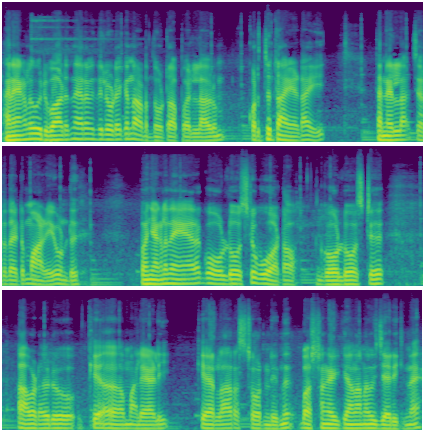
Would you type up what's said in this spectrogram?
അങ്ങനെ ഞങ്ങൾ ഒരുപാട് നേരം ഇതിലൂടെയൊക്കെ നടന്നു കേട്ടോ അപ്പോൾ എല്ലാവരും കുറച്ച് ടയർഡായി തന്നെയല്ല ചെറുതായിട്ട് മഴയുണ്ട്. അപ്പോൾ ഞങ്ങൾ നേരെ ഗോൾഡ് കോസ്റ്റ് പോവാം കേട്ടോ ഗോൾഡ് കോസ്റ്റ് അവിടെ ഒരു മലയാളി കേരള റെസ്റ്റോറന്റിൽ നിന്ന് ഭക്ഷണം കഴിക്കാമെന്നാണ് വിചാരിക്കുന്നത്.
